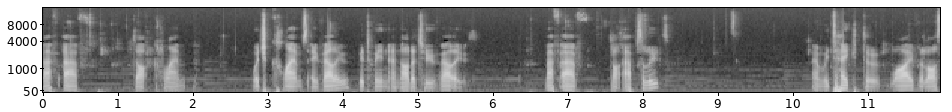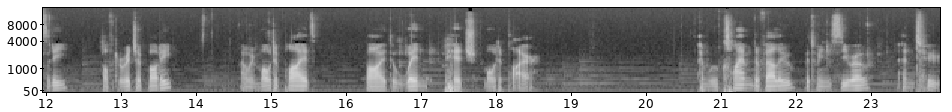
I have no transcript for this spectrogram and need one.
mathf.clamp, which clamps a value between another two values. mathf.absolute, and we take the y velocity of the rigid body and we multiply it by the wind pitch multiplier. And we'll clamp the value between 0 and 2.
